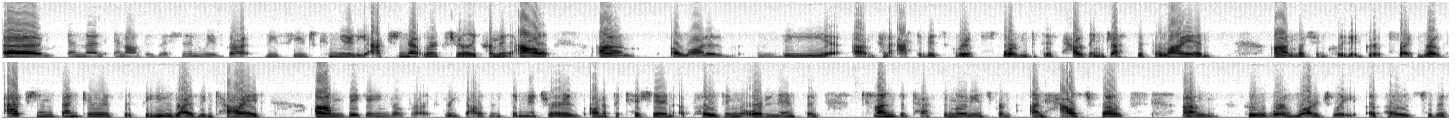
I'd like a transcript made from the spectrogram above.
Um, and then in opposition, we've got these huge community action networks really coming out. Um, a lot of the um, kind of activist groups formed this Housing Justice Alliance, um, which included groups like Rogue Action Center, the Siskiyou Rising Tide. Um, they gained over like 3,000 signatures on a petition opposing the ordinance and tons of testimonies from unhoused folks um, who were largely opposed to this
